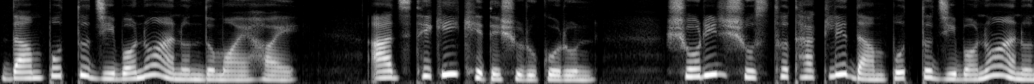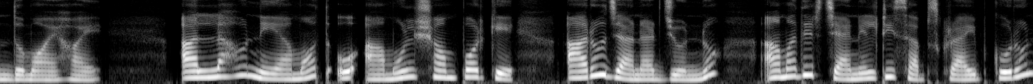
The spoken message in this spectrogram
দাম্পত্য জীবনও আনন্দময় হয়। আজ থেকেই খেতে শুরু করুন। শরীর সুস্থ থাকলে দাম্পত্য জীবনও আনন্দময় হয়। আল্লাহ নেয়ামত ও আমল সম্পর্কে আরও জানার জন্য আমাদের চ্যানেলটি সাবস্ক্রাইব করুন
